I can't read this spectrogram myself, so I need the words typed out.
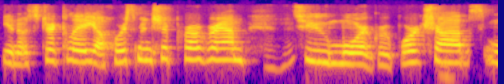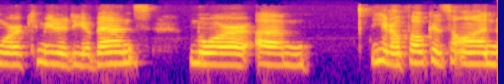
you know strictly a horsemanship program mm-hmm. to more group workshops, more community events, more um, you know focus on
